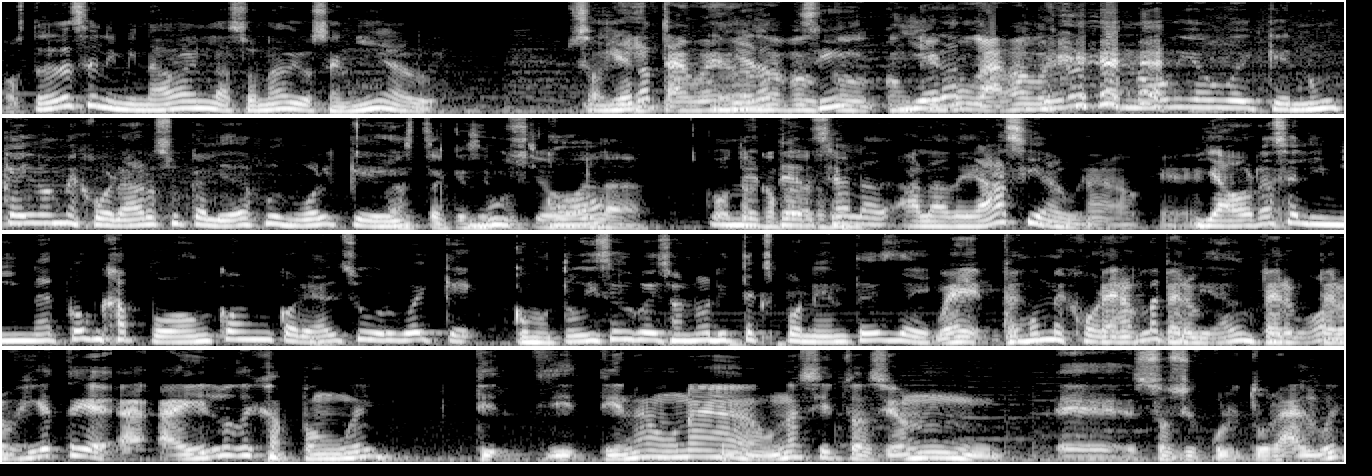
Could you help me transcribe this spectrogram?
Australia se eliminaba en la zona de Oceanía, güey. Solita, güey. pues, sí, ¿Con, con quién jugaba, güey? Era tan obvio, güey, que nunca iba a mejorar su calidad de fútbol que Hasta que se buscó a la meterse a la, a la de Asia, güey. Ah, ok. Y ahora se elimina con Japón, con Corea del Sur, güey, que como tú dices, güey, son ahorita exponentes de Güey, cómo mejorar pero, la pero, calidad de un pero, fútbol. pero güey. fíjate, a- ahí lo de Japón, güey, ti- ti- tiene una, una situación eh, sociocultural, güey,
